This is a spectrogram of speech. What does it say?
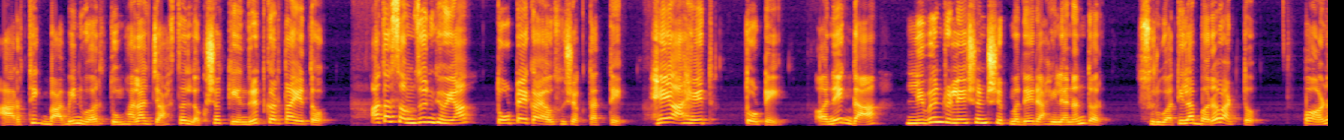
आर्थिक बाबींवर तुम्हाला जास्त लक्ष केंद्रित करता येतं. आता समजून घेऊया तोटे काय असू शकतात ते. हे आहेत तोटे. अनेकदा लिव्ह इन रिलेशनशिपमध्ये राहिल्यानंतर सुरुवातीला बरं वाटतं पण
